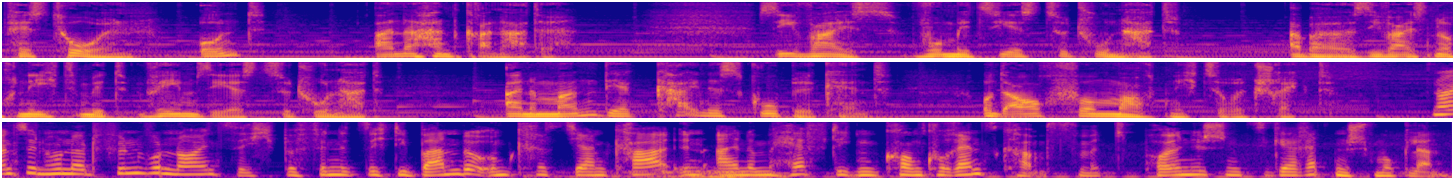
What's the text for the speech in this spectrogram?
Pistolen und eine Handgranate. Sie weiß, womit sie es zu tun hat. Aber sie weiß noch nicht, mit wem sie es zu tun hat. Einem Mann, der keine Skrupel kennt und auch vom Mord nicht zurückschreckt. 1995 befindet sich die Bande um Christian K. in einem heftigen Konkurrenzkampf mit polnischen Zigarettenschmugglern.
